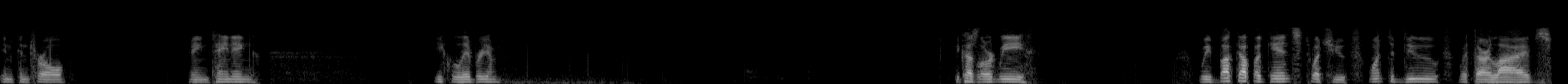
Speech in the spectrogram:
in control, maintaining equilibrium. Because, Lord, we, we buck up against what you want to do with our lives.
